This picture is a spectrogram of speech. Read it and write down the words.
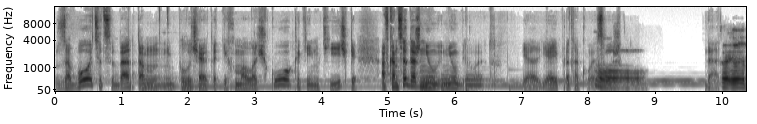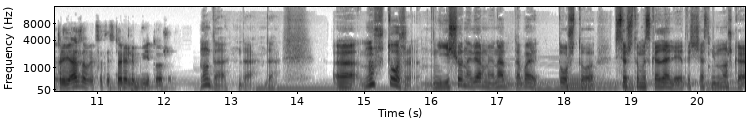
заботятся, да, там получают от них молочко, какие-нибудь яички, а в конце даже не, не убивают. Я, я и про такое слышал. Да. Э, привязывается, это история любви тоже. Ну да, да, да. Э, ну что же, еще, наверное, надо добавить то, что все, что мы сказали, это сейчас немножко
